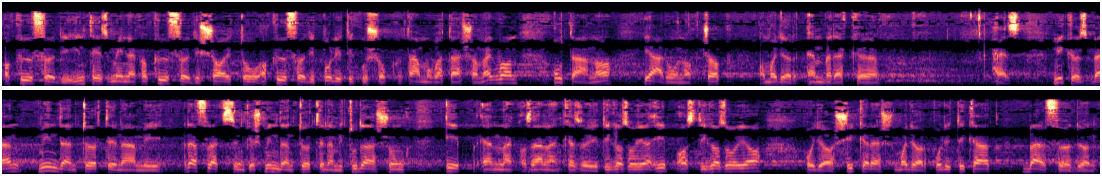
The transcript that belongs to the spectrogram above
a külföldi intézmények, a külföldi sajtó, a külföldi politikusok támogatása megvan, utána járulnak csak a magyar emberek hez. Miközben minden történelmi reflexünk és minden történelmi tudásunk épp ennek az ellenkezőjét igazolja, épp azt igazolja, hogy a sikeres magyar politikát belföldön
